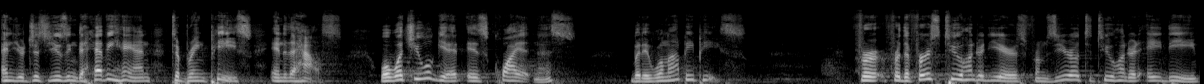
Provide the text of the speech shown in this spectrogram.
And you're just using the heavy hand to bring peace into the house. Well, what you will get is quietness, but it will not be peace. For, for the first 200 years, from 0 to 200 AD,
